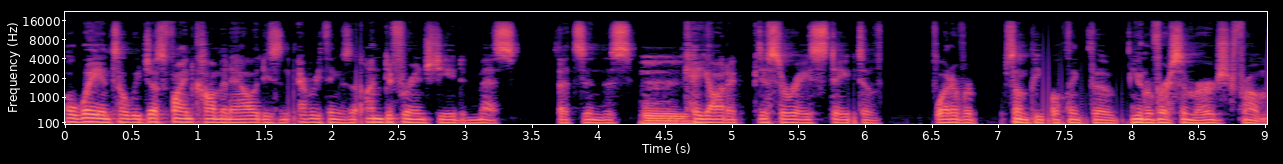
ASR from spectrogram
away until we just find commonalities and everything's an undifferentiated mess that's in this Hmm. chaotic disarray state of whatever some people think the universe emerged from.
